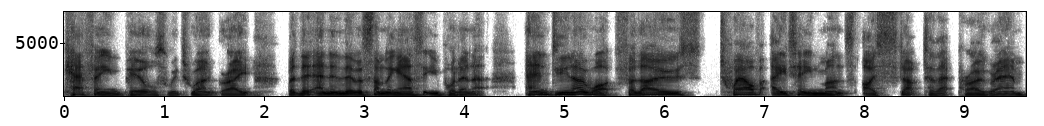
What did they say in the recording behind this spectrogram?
caffeine pills, which weren't great, but the, and then there was something else that you put in it. And do you know what? For those 12, 18 months, I stuck to that program.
